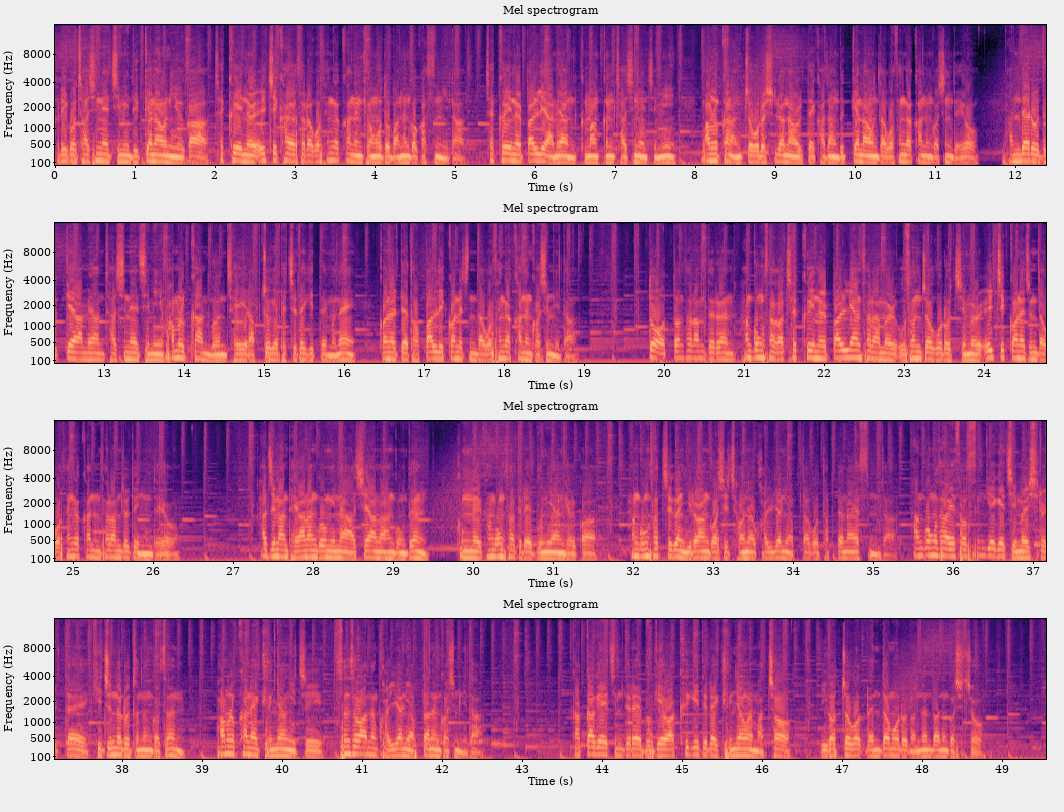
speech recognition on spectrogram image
그리고 자신의 짐이 늦게 나온 이유가 체크인을 일찍 하여서라고 생각하는 경우도 많은 것 같습니다. 체크인을 빨리 하면 그만큼 자신의 짐이 화물칸 안쪽으로 실려 나올 때 가장 늦게 나온다고 생각하는 것인데요. 반대로 늦게 하면 자신의 짐이 화물칸 문 제일 앞쪽에 배치되기 때문에 꺼낼 때 더 빨리 꺼내진다고 생각하는 것입니다. 또 어떤 사람들은 항공사가 체크인을 빨리 한 사람을 우선적으로 짐을 일찍 꺼내준다고 생각하는 사람들도 있는데요. 하지만 대한항공이나 아시아나항공 등 국내 항공사들에 문의한 결과 항공사 측은 이러한 것이 전혀 관련이 없다고 답변하였습니다. 항공사에서 승객의 짐을 실을 때 기준으로 두는 것은 화물칸의 균형이지 순서와는 관련이 없다는 것입니다. 각각의 짐들의 무게와 크기들의 균형을 맞춰 이것저것 랜덤으로 넣는다는 것이죠.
